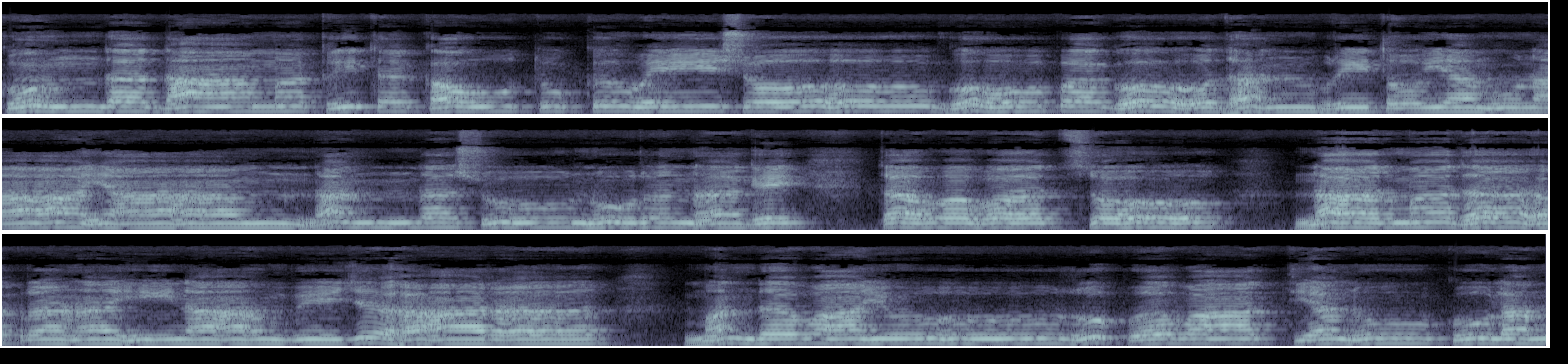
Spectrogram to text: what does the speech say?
कुन्ददाम कृतकौतुकवेशो गोपगोधन्वृतो यमुनायां नन्दसूनुर्नगे तव वत्सो नर्मदप्रणयिनां विजहार। मन्दवायुरूपवात्यनुकूलं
